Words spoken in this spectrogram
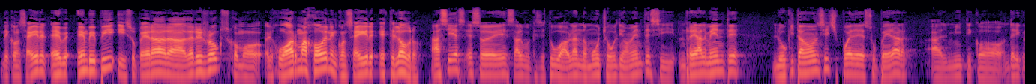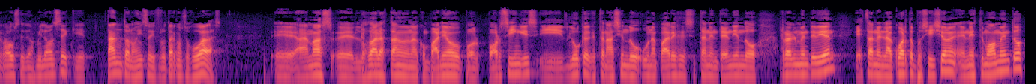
de conseguir el MVP y superar a Derrick Rose como el jugador más joven en conseguir este logro. Así es, eso es algo que se estuvo hablando mucho últimamente. Si realmente Lukita Doncic puede superar al mítico Derrick Rose de 2011, que tanto nos hizo disfrutar con sus jugadas. Eh, además, eh, los Dallas están acompañados por Porzingis y Luca, que están haciendo una pareja que se están entendiendo realmente bien. Están en la cuarta posición en este momento.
